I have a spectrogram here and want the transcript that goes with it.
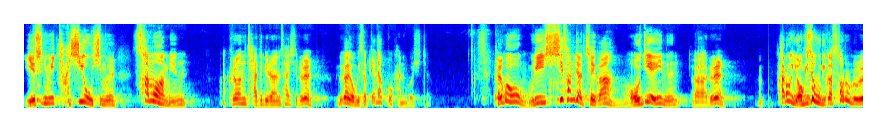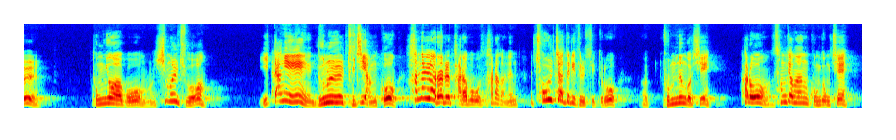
예수님이 다시 오심을 사모하는 그런 자들이라는 사실을 우리가 여기서 깨닫고 가는 것이죠. 결국 우리 시선 자체가 어디에 있는가를 바로 여기서 우리가 서로를 독려하고 힘을 주어 이 땅에 눈을 두지 않고 하늘나라를 바라보고 살아가는 초월자들이 될 수 있도록 돕는 것이 바로 성장한 공동체,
